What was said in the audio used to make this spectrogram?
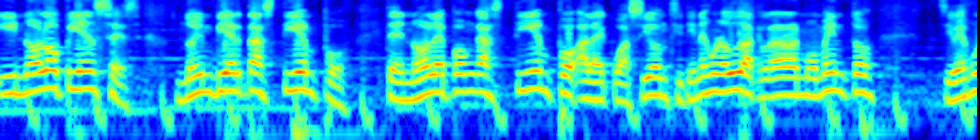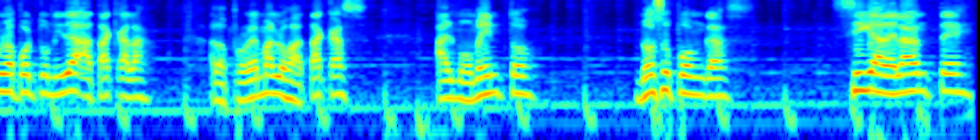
Y no lo pienses, no inviertas tiempo, te, no le pongas tiempo a la ecuación. Si tienes una duda, aclara al momento. Si ves una oportunidad, atácala. A los problemas los atacas al momento no supongas, sigue adelante,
